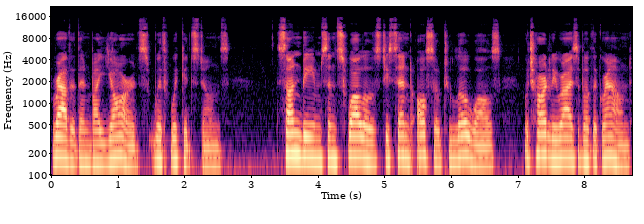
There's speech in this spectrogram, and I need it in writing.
rather than by yards with wicked stones. Sunbeams and swallows descend also to low walls, which hardly rise above the ground,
